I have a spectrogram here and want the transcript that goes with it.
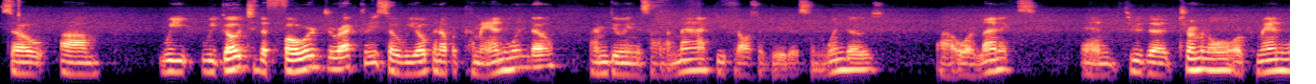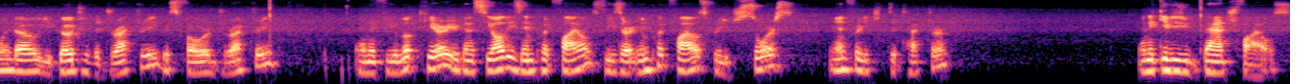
So um, we, we go to the forward directory, so we open up a command window. I'm doing this on a Mac. You could also do this in Windows uh, or Linux. And through the terminal or command window, you go to the directory, this forward directory. And if you look here, you're going to see all these input files. These are input files for each source and for each detector. And it gives you batch files.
